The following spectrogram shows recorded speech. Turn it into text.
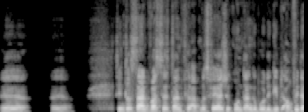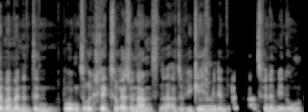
Ja, ja, ja, ja. Es ist interessant, was es dann für atmosphärische Grundangebote gibt. Auch wieder, wenn man den- Bogen zurückschlägt zur Resonanz. Ne? Also wie gehe ich mit Mhm. dem Resonanzphänomen um?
